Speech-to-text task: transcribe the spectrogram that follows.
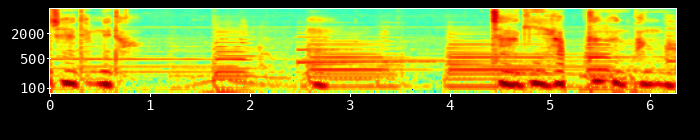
찾아야 됩니다. 음, 자기의 합당한 방법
